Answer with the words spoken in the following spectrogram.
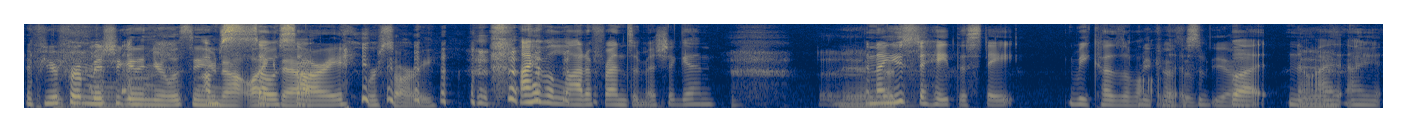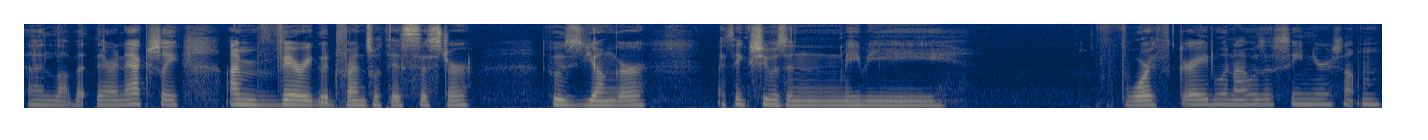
If you're from Michigan and you're listening, I'm you're not so like that. sorry. We're sorry. I have a lot of friends in Michigan. Yeah, and I used to hate the state because of all Because this. of- yeah. But no, Yeah. I, I, I love it there. And actually, I'm very good friends with his sister, who's younger. I think she was in maybe fourth grade when I was a senior or something.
